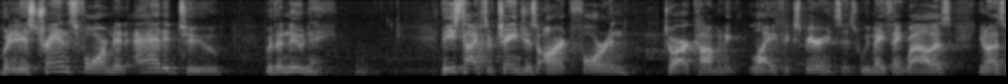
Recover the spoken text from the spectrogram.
but it is transformed and added to with a new name. These types of changes aren't foreign to our common life experiences. We may think, wow, that's, you know, that's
